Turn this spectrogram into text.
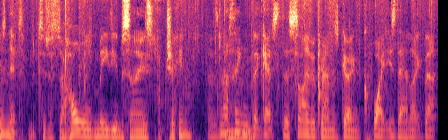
isn't it? It's just a whole medium-sized chicken. There's nothing Mm. that gets the salivograms going quite, is there? Like that,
